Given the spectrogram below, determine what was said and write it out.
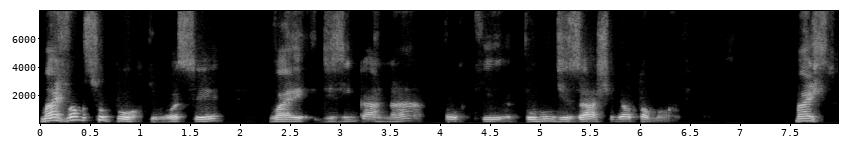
Mas vamos supor que você vai desencarnar porque por um desastre de automóvel. Mas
